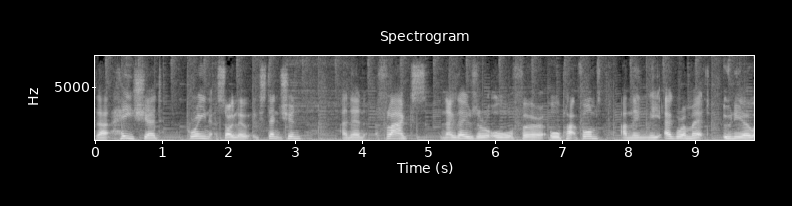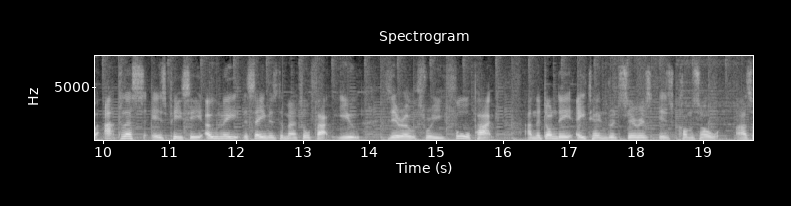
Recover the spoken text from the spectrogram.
the Hay Shed Grain Silo extension, and then flags. Now those are all for all platforms, and then the Agromet Unio Atlas is PC only, the same as the Metal-Fach U034 pack, and the Donde 800 series is console as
